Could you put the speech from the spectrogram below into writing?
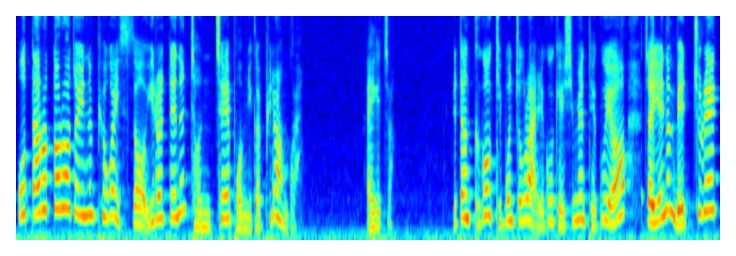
어 따로 떨어져 있는 표가 있어. 이럴 때는 전체 범위가 필요한 거야. 알겠죠? 일단 그거 기본적으로 알고 계시면 되고요. 자, 얘는 매출액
